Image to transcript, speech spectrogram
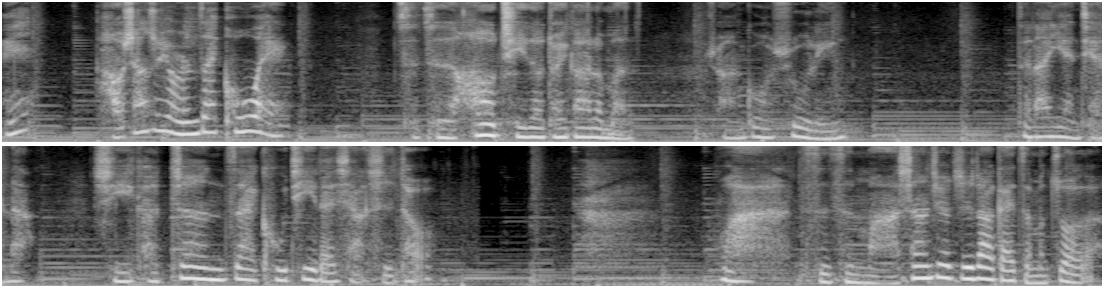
哎，好像是有人在哭哎！次次好奇的推开了门，穿过树林，在他眼前的是一颗正在哭泣的小石头。哇！次次马上就知道该怎么做了。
